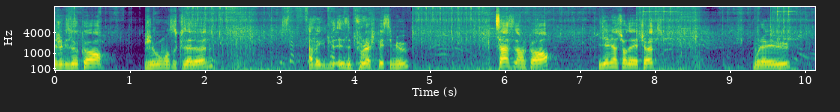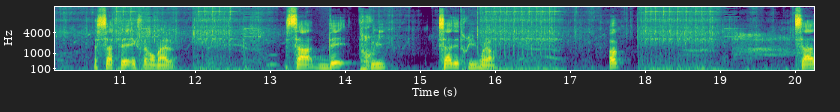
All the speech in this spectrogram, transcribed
Je vise le corps. Je vais vous montrer ce que ça donne. Avec des full HP, c'est mieux. Ça, c'est dans le corps. Il y a bien sûr des headshots. Vous l'avez vu. Ça fait extrêmement mal. Ça détruit. Ça détruit, voilà. Hop. Ça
